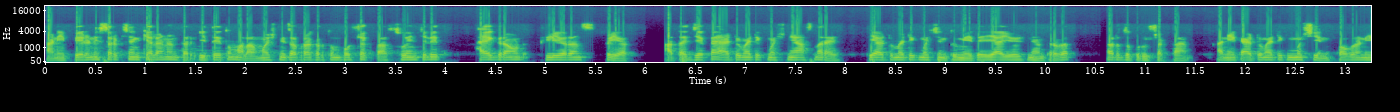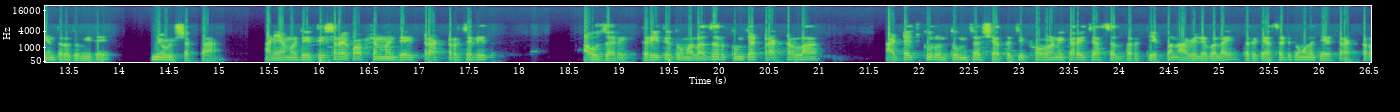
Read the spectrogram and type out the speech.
आणि पेरणी संरक्षण केल्यानंतर इथे तुम्हाला मशीनीचा प्रकार तुम्ही पाहू शकता. स्वयंचलित हाय ग्राउंड क्लिअरन्स फेअर आता जे काय ऑटोमॅटिक मशीन असणार आहे ती ऑटोमॅटिक मशीन तुम्ही इथे या योजनेअंतर्गत अर्ज करू शकता. आणि एक ऑटोमॅटिक मशीन फवारणी यंत्र तुम्ही इथे मिळवू शकता. आणि यामध्ये तिसरा एक ऑप्शन म्हणजे ट्रॅक्टर चलित अवजारे. तर इथे तुम्हाला जर तुमच्या ट्रॅक्टरला अटॅच करून तुमच्या शेताची फवारणी करायची असेल तर ते पण अवेलेबल आहे. तर त्यासाठी तुम्हाला ते ट्रॅक्टर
